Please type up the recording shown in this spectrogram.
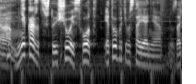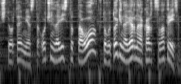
э, мне кажется, что еще исход этого противостояния за четвертое место очень зависит от того, кто в итоге, наверное, окажется на третьем.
